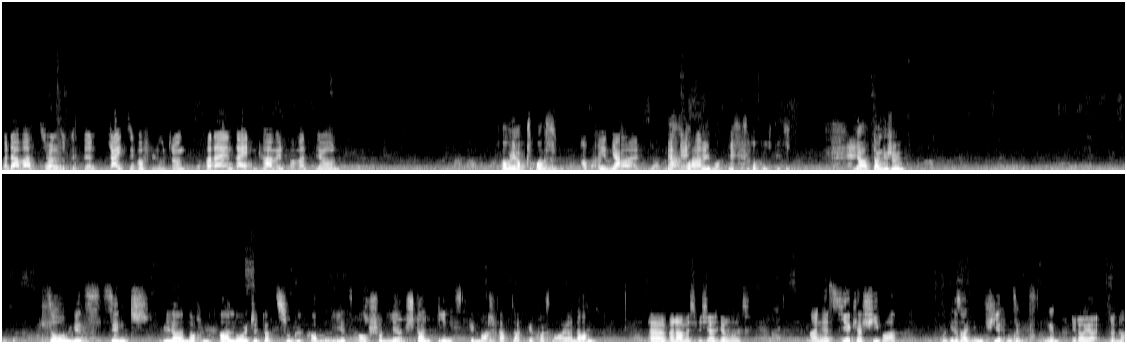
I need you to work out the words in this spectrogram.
und da war es schon so ein bisschen Reizüberflutung. Von allen Seiten kam Information. Aber ihr habt Spaß. Auf jeden Ja. Fall. Ja, das ist doch prima. Das ist doch wichtig. Ja, Dankeschön. So, jetzt sind wieder noch ein paar Leute dazugekommen, die jetzt auch schon hier Standdienst gemacht haben. Sagt mir kurz mal euren Namen. Äh, mein Name ist Michael Herold. Mein ist Jirka Schieber. Und ihr seid im vierten Semester, ne? Genau, ja. Genau.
